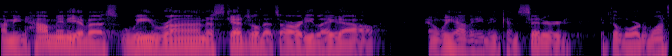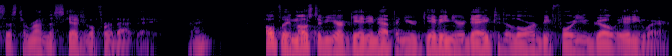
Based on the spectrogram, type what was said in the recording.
I mean, how many of us, we run a schedule that's already laid out and we haven't even considered if the Lord wants us to run the schedule for that day, right? Hopefully, most of you are getting up and you're giving your day to the Lord before you go anywhere.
